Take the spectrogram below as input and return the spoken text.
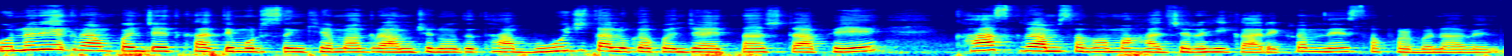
કુનરિયા ગ્રામ પંચાયત ખાતે મોટી સંખ્યામાં ગ્રામજનો તથા ભુજ તાલુકા પંચાયતના સ્ટાફે ખાસ ગ્રામસભામાં હાજર રહી કાર્યક્રમને સફળ બનાવેલ.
